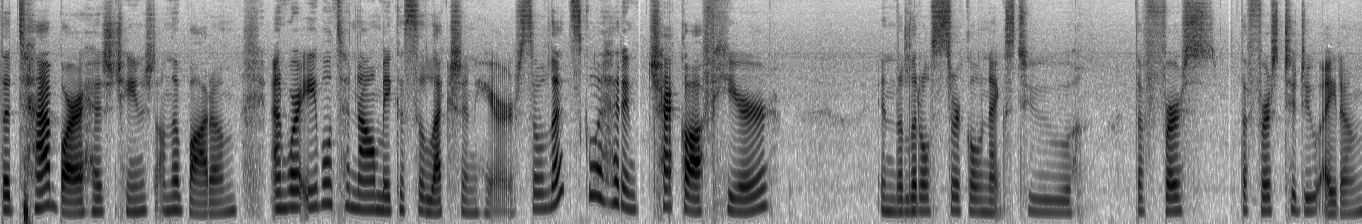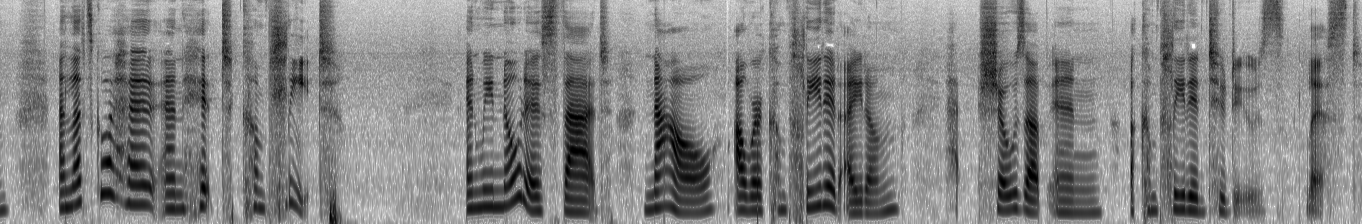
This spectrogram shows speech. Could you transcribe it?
the tab bar has changed on the bottom and we're able to now make a selection here. So let's go ahead and check off here in the little circle next to the first the first to do item and let's go ahead and hit complete. And we notice that now our completed item shows up in a completed to-dos list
